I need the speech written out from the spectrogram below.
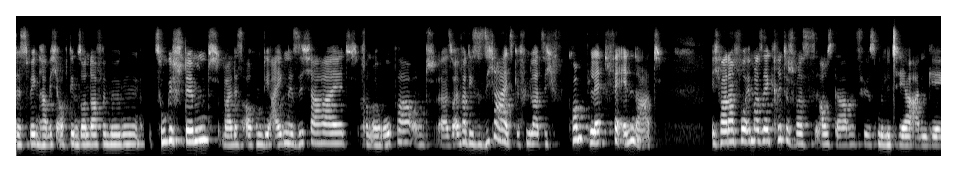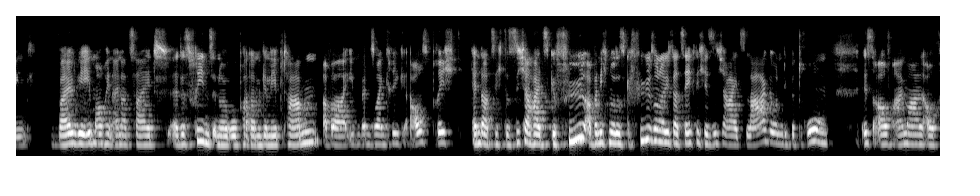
deswegen habe ich auch dem Sondervermögen zugestimmt, weil es auch um die eigene Sicherheit von Europa und also einfach dieses Sicherheitsgefühl hat sich komplett verändert. Ich war davor immer sehr kritisch, was Ausgaben fürs Militär anging, weil wir eben auch in einer Zeit äh, des Friedens in Europa dann gelebt haben. Aber eben wenn so ein Krieg ausbricht, ändert sich das Sicherheitsgefühl, aber nicht nur das Gefühl, sondern die tatsächliche Sicherheitslage und die Bedrohung ist auf einmal auch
